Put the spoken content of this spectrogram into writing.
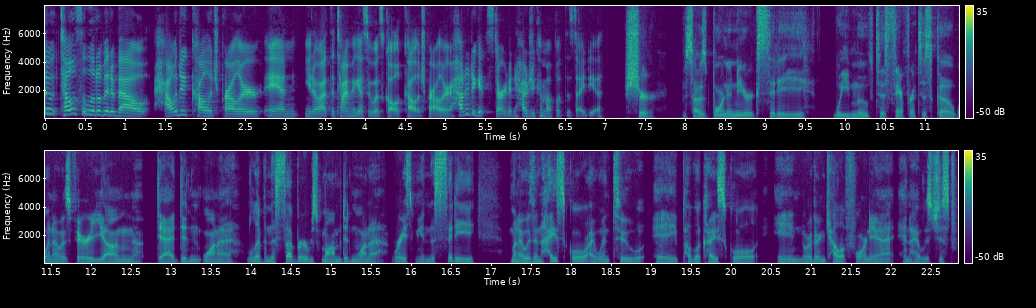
So, tell us a little bit about how did College Prowler and, you know, at the time I guess it was called College Prowler, how did it get started? How did you come up with this idea? Sure. So, I was born in New York City we moved to San Francisco when I was very young. Dad didn't want to live in the suburbs. Mom didn't want to raise me in the city. When I was in high school, I went to a public high school in Northern California, and I was just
